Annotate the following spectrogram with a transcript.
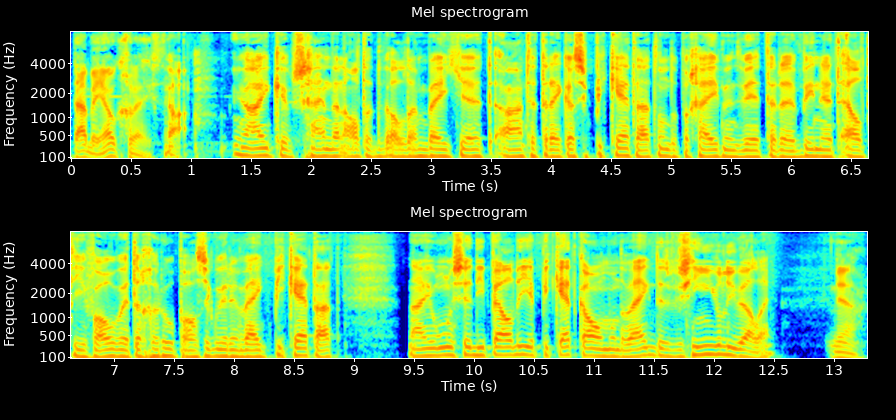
Daar ben je ook geweest. Ja, ja ik heb schijn dan altijd wel een beetje het aan te trekken als ik piket had. Want op een gegeven moment werd er eh, binnen het LTFO werd er geroepen als ik weer een week piket had. Nou jongens, eh, die pelde je piket komende week, dus we zien jullie wel hè. Ja.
